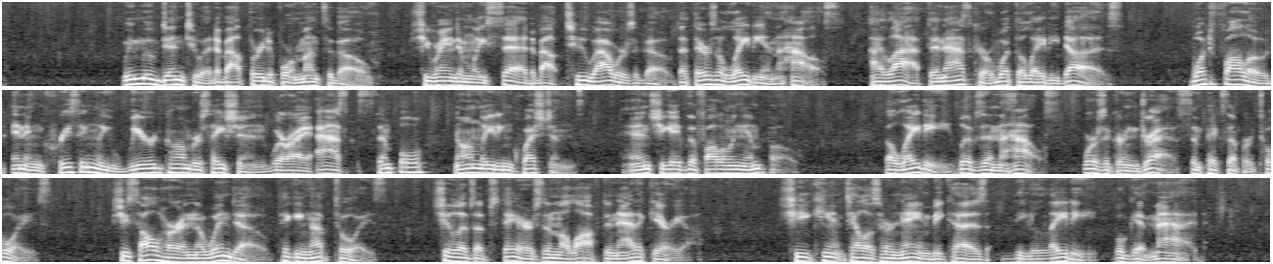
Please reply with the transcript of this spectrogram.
We moved into it about three to four months ago. She randomly said about two hours ago that there's a lady in the house I laughed and asked her what the lady does. What followed an increasingly weird conversation where I asked simple, non leading questions, and she gave the following info. The lady lives in the house, wears a green dress, and picks up her toys. She saw her in the window picking up toys. She lives upstairs in the loft and attic area. She can't tell us her name because the lady will get mad.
